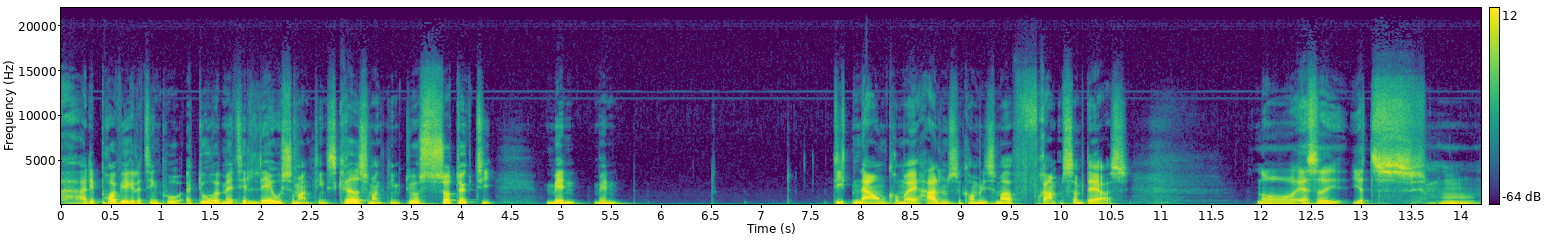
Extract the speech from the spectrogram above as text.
Har, har det påvirket dig at tænke på, at du har været med til at lave så mange ting, skrevet så mange ting, du er så dygtig, men, men dit navn kommer af, har aldrig nogensinde kommet lige så meget frem som deres. Nå, altså, jeg... T- hmm.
